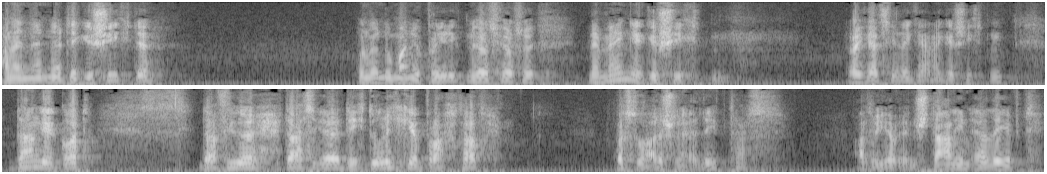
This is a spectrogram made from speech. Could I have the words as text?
an eine nette Geschichte. Und wenn du meine Predigten hörst, hörst du eine Menge Geschichten. Ich erzähle gerne Geschichten. Danke Gott dafür, dass er dich durchgebracht hat, was du alles schon erlebt hast. Also ich habe den Stalin erlebt,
